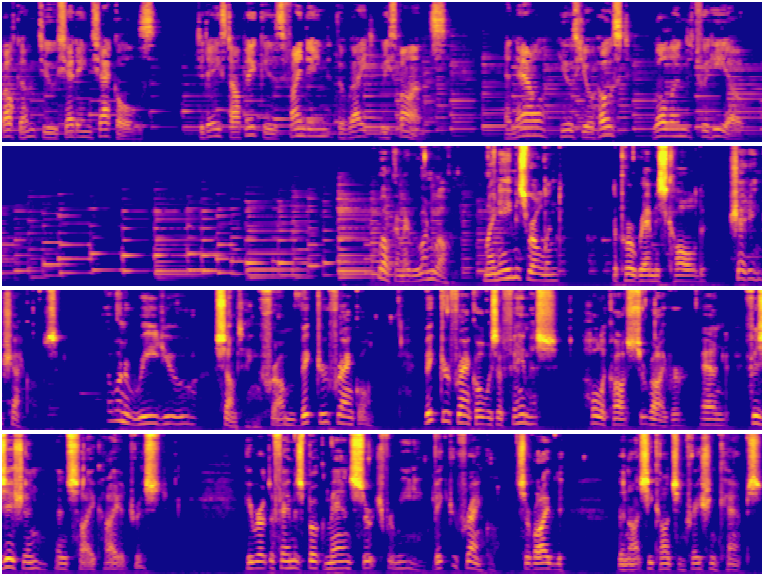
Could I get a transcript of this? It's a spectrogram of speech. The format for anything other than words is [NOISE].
Welcome to Shedding Shackles. Today's topic is finding the right response. And now, here's your host, Roland Trujillo. Welcome, everyone. Welcome. My name is Roland. The program is called Shedding Shackles. I want to read you something from Viktor Frankl. Viktor Frankl was a famous Holocaust survivor and physician and psychiatrist. He wrote the famous book Man's Search for Meaning. Viktor Frankl survived the Nazi concentration camps.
